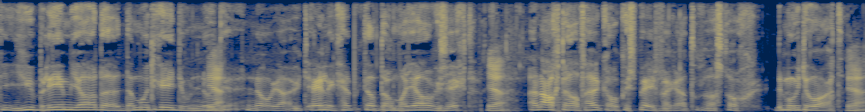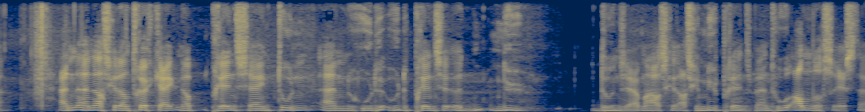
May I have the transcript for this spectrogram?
een jubileumjaar, dat, dat moet ik doen. Ja. Nou ja, uiteindelijk heb ik dat toch maar ja gezegd. ja. En achteraf heb ik ook gespeeld van, dat was toch de moeite waard. Ja. En, en als je dan terugkijkt naar prins zijn toen en hoe de, hoe de prinsen het nu doen, zeg maar. Als je, als je nu prins bent, hoe anders is? Hè?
